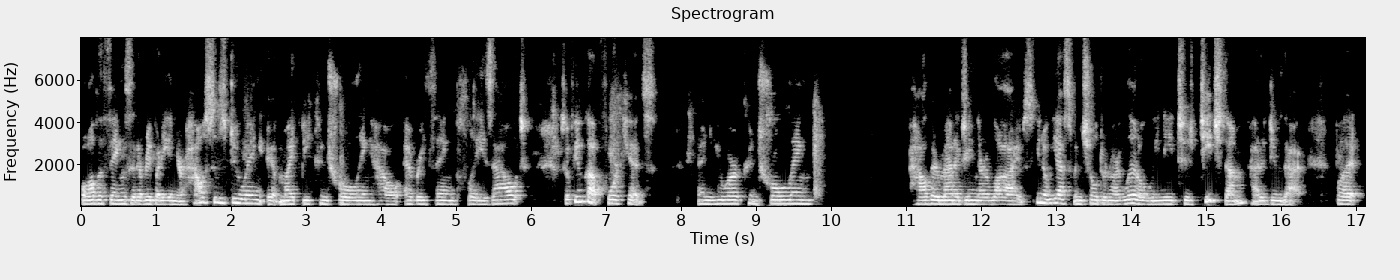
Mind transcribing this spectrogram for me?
all the things that everybody in your house is doing. It might be controlling how everything plays out. So if you've got four kids and you are controlling how they're managing their lives. You know, yes, when children are little, we need to teach them how to do that. But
